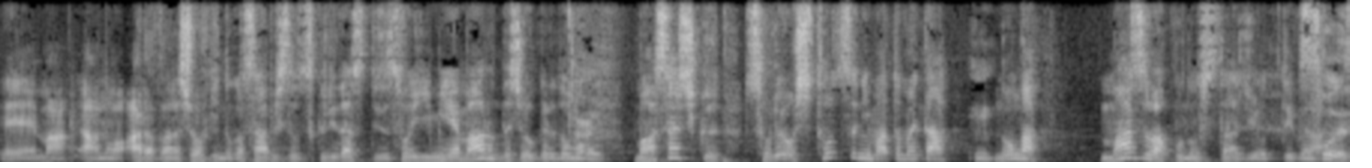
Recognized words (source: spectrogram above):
えーまあ、あの新たな商品とかサービスを作り出すっていうそういう意味合いもあるんでしょうけれども、はい。まさしくそれを一つにまとめたのが、まずはこのスタジオっていうような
